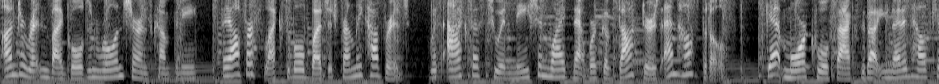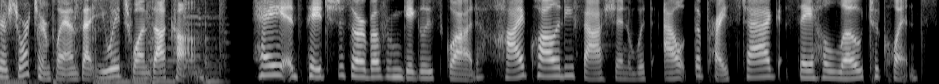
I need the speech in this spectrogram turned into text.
Underwritten by Golden Rule Insurance Company, they offer flexible, budget friendly coverage with access to a nationwide network of doctors and hospitals. Get more cool facts about United Healthcare short term plans at uh1.com. Hey, it's Paige DeSorbo from Giggly Squad. High quality fashion without the price tag? Say hello to Quince.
